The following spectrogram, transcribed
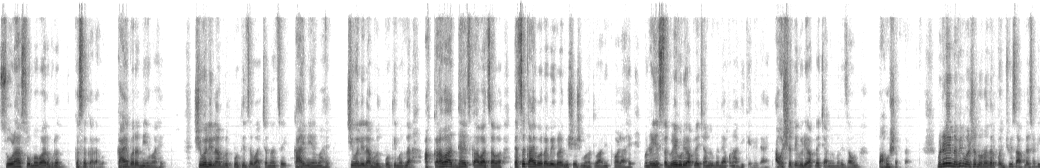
सोळा सोमवार व्रत कसं करावं? काय बरं नियम आहेत? शिवलीलामृत पोथीचं वाचनाचे काय नियम आहेत? शिवलीलामृत पोथीमधला अकरावा अध्यायच का वाचावा? त्याचं काय बरं वेगळं विशेष महत्त्व आणि फळ आहे? म्हणजे हे सगळे व्हिडिओ आपल्या चॅनलमध्ये आपण आधी केलेले आहेत. अवश्य ते व्हिडिओ आपल्या चॅनलमध्ये जाऊन पाहू शकता. म्हणजे नवीन वर्ष दोन हजार पंचवीस आपल्यासाठी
